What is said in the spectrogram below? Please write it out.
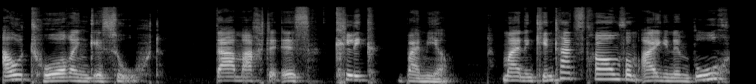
Autoren gesucht. Da machte es Klick bei mir. Meinen Kindheitstraum vom eigenen Buch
